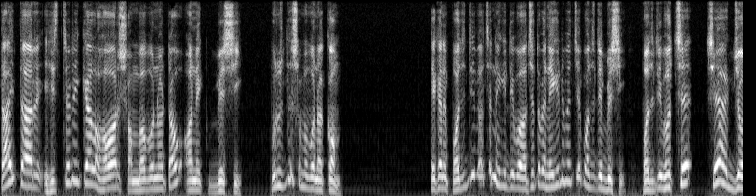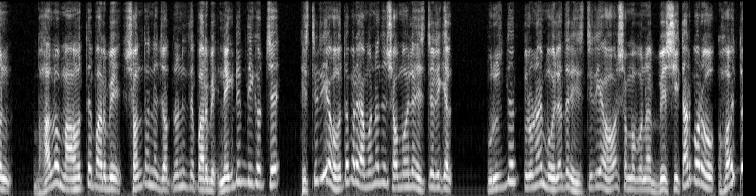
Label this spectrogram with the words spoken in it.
তাই তার হিস্টোরিক্যাল হওয়ার সম্ভাবনাটাও অনেক বেশি। পুরুষদের সম্ভাবনা কম। এখানে পজিটিভ আছে নেগেটিভও আছে, তবে নেগেটিভের চেয়ে পজিটিভ বেশি। পজিটিভ হচ্ছে, সে একজন ভালো মা হতে পারবে, সন্তানের যত্ন নিতে পারবে। নেগেটিভ দিক হচ্ছে হিস্টেরিয়া হতে পারে এমন না যে সব মহিলা হিস্টেরিক্যাল পুরুষদের তুলনায় মহিলাদের হিস্টেরিয়া হওয়ার সম্ভাবনা বেশি। তারপরও হয়তো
